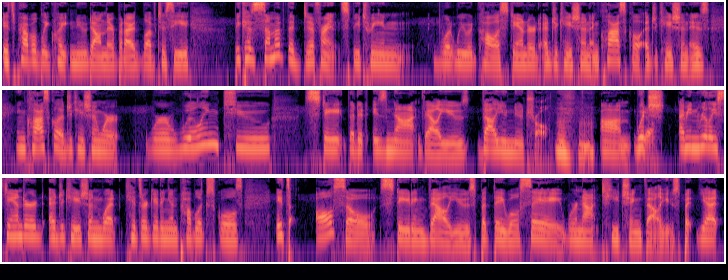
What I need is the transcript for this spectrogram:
it's probably quite new down there, but I'd love to see because some of the difference between what we would call a standard education and classical education is in classical education we're we're willing to state that it is not values value neutral. Um, which i mean really standard education what kids are getting in public schools it's also stating values but they will say we're not teaching values. But yet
